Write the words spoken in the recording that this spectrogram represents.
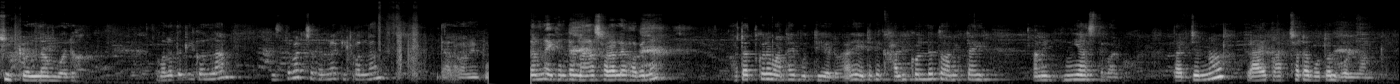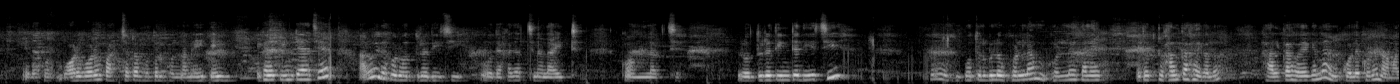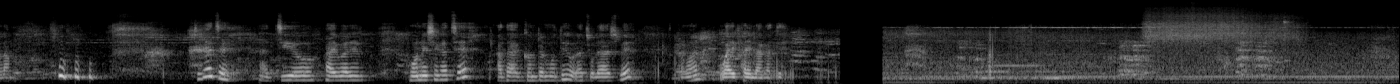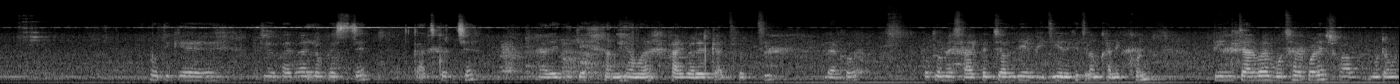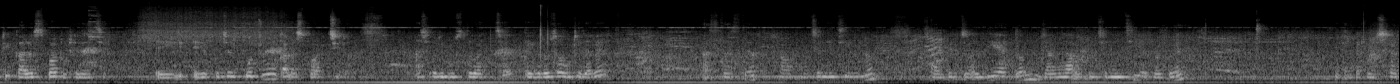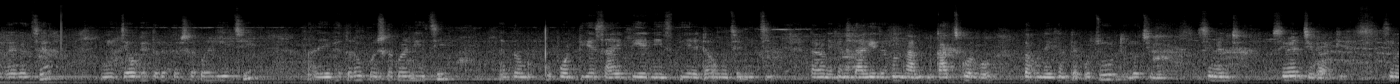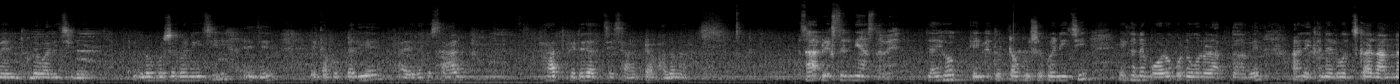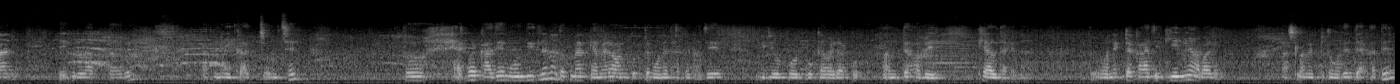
কি করলাম বলো? বলো তো কি করলাম? বুঝতে পারছ তোমরা কি করলাম? দাঁড়াও, আমি বললাম না, এখানটা না সরালে হবে না। হঠাৎ করে মাথায় বুদ্ধি এলো। আরে, এটাকে খালি করলে তো অনেকটাই আমি নিয়ে আসতে পারব। তার জন্য প্রায় পাঁচ ছটা বোতল ভরলাম। এই দেখো, বড় বড় পাঁচ ছটা বোতল ভরলাম। এই এই, এখানে তিনটে আছে। আর ওই দেখো রোদ্দুরে দিয়েছি। ও দেখা যাচ্ছে না, লাইট কম লাগছে। রোদ্দুরে তিনটে দিয়েছি। হ্যাঁ বোতলগুলো ভরলাম। ভরলে এখানে এটা একটু হালকা হয়ে গেল। হালকা হয়ে গেলে আমি কোলে করে নামালাম। ঠিক আছে? আর জিও ফাইবারের ফোন এসে গেছে। আধা এক ঘণ্টার মধ্যে ওরা চলে আসবে আমার ওয়াইফাই লাগাতে। ওদিকে জিও ফাইবারের লোক এসছে, কাজ করছে। আর এদিকে আমি আমার ফাইবারের কাজ করছি। দেখো, প্রথমে সার্ফের জল দিয়ে ভিজিয়ে রেখেছিলাম খানিকক্ষণ। তিন, চারবার মোছার পরে সব মোটামুটি কালো স্পট উঠে গেছে। এই এই প্রচুর প্রচুর কালো স্পট ছিল। আশা করি বুঝতে পারছ, এগুলো সব উঠে যাবে। আস্তে আস্তে সব মুছে নিয়েছি এগুলো। সার্ফের জল দিয়ে একদম জানলা মুছে নিয়েছি, এরপর করে এখানটা পরিষ্কার হয়ে গেছে। নিচেও ভেতরে পরিষ্কার করে নিয়েছি আর এই ভেতরেও পরিষ্কার করে নিয়েছি। একদম উপর দিয়ে সাইড দিয়ে, নিচ দিয়ে এটাও মুছে নিয়েছি। কারণ এখানে দাঁড়িয়ে যখন কাজ করব, তখন এখানটায় প্রচুর ধুলো ছিল। সিমেন্ট সিমেন্ট ছিল আর কি। সিমেন্ট ধুলো বাড়ি ছিল। এগুলো পরিষ্কার করে নিয়েছি। এই যে, এই কাপড়টা দিয়ে। আর এই দেখো, সার্ফ, হাত ফেটে যাচ্ছে, সার্ফটা ভালো না। সার্ফ এক্সেল নিয়ে আসতে হবে। যাই হোক, এই ভেতরটাও পরিষ্কার করে নিয়েছি। এখানে বড় কোটোগুলো রাখতে হবে। আর এখানে রোজকার রান্নার এগুলো রাখতে হবে। এখন এই কাজ চলছে। তো একবার কাজে মন দিলে না তখন আর ক্যামেরা অন করতে মনে থাকে না যে ভিডিও করব, ক্যামেরা আনতে হবে, খেয়াল থাকে না। তো অনেকটা কাজ এগিয়ে নিয়ে আবার আসলাম একটু তোমাদের দেখাতে।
